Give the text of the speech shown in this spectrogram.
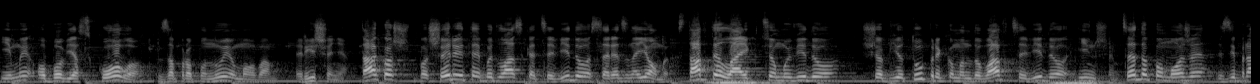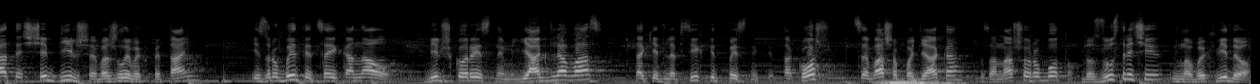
і ми обов'язково запропонуємо вам рішення. Також поширюйте, будь ласка, це відео серед знайомих. Ставте лайк цьому відео, щоб YouTube рекомендував це відео іншим. Це допоможе зібрати ще більше важливих питань і зробити цей канал більш корисним як для вас, так і для всіх підписників. Також це ваша подяка за нашу роботу. До зустрічі в нових відео.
